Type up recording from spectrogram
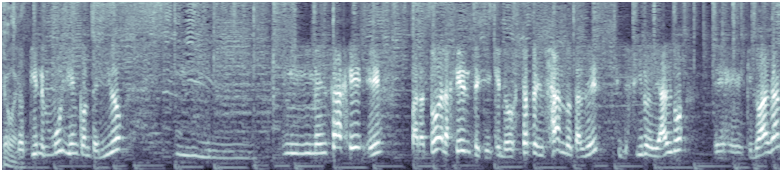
bueno. lo tiene muy bien contenido y mi, mi mensaje es para toda la gente que, que lo está pensando tal vez, si les sirve de algo, eh, que lo hagan.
